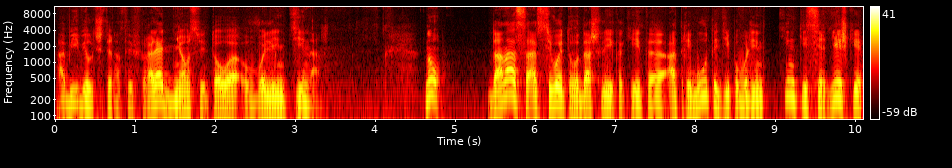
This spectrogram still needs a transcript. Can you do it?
объявил 14 февраля днем святого Валентина. Ну, до нас от всего этого дошли какие-то атрибуты, типа валентинки, сердечки.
